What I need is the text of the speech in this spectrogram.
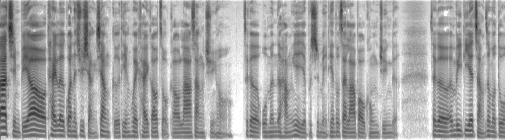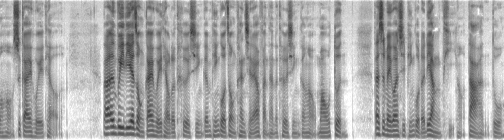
那请不要太乐观的去想象隔天会开高走高拉上去哦。这个我们的行业也不是每天都在拉爆空军的。这个 NVDA 涨这么多哈，是该回调了。那 NVDA 这种该回调的特性，跟苹果这种看起来要反弹的特性刚好矛盾，但是没关系，苹果的量体哈大很多，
